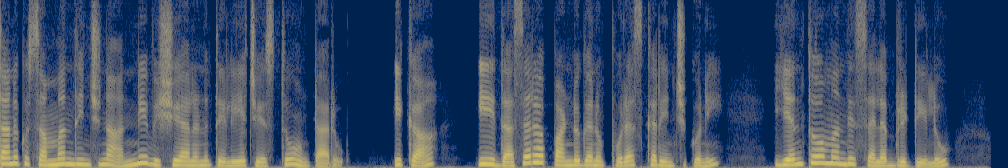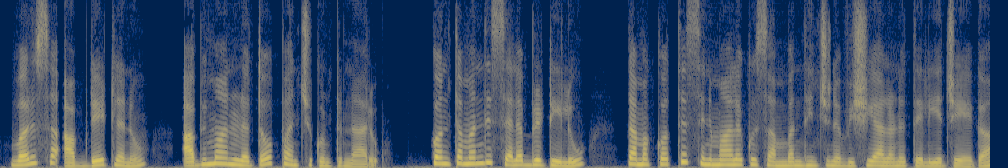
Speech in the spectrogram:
తనకు సంబంధించిన అన్ని విషయాలను తెలియచేస్తూ ఉంటారు. ఇక ఈ దసరా పండుగను పురస్కరించుకుని ఎంతోమంది సెలబ్రిటీలు వరుస అప్డేట్లను అభిమానులతో పంచుకుంటున్నారు. కొంతమంది సెలబ్రిటీలు తమ కొత్త సినిమాలకు సంబంధించిన విషయాలను తెలియజేయగా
